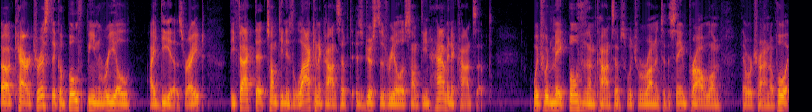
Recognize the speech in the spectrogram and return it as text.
uh, characteristic of both being real ideas, right? The fact that something is lacking a concept is just as real as something having a concept, which would make both of them concepts, which would run into the same problem that we're trying to avoid.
